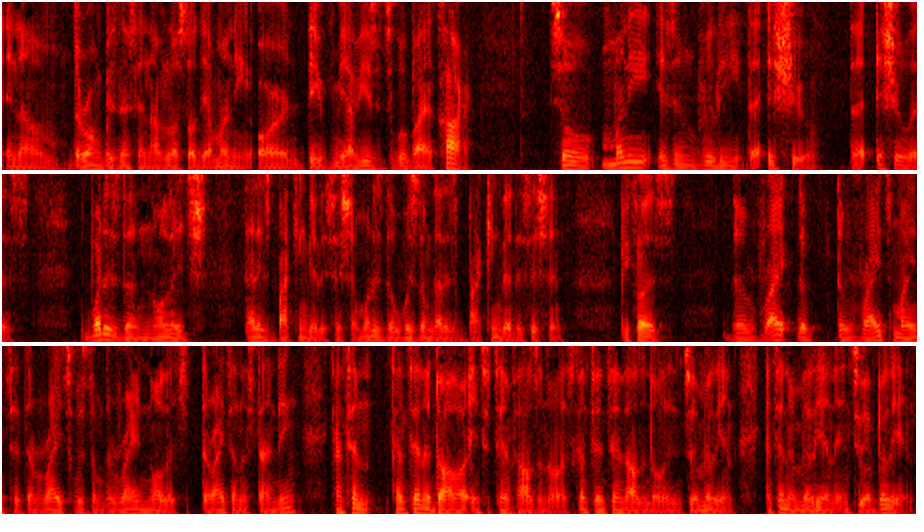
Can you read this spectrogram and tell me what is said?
in um the wrong business and have lost all their money, or they may have used it to go buy a car. So money isn't really the issue. The issue is what is the knowledge that is backing the decision? What is the wisdom that is backing the decision? Because the right the the right mindset, the right wisdom, the right knowledge, the right understanding can turn can turn a dollar into ten thousand dollars, can turn ten thousand dollars into a million, can turn a million into a billion.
